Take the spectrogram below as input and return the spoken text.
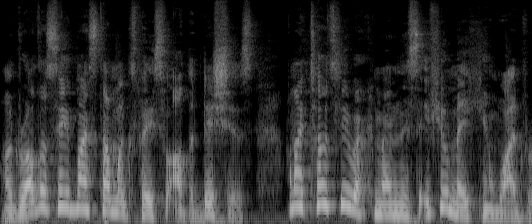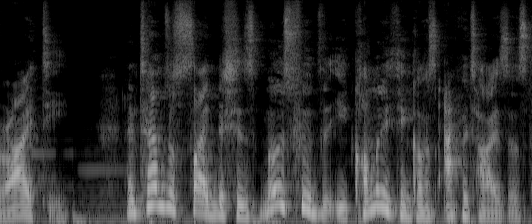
I'd rather save my stomach space for other dishes, and I totally recommend this if you're making a wide variety. In terms of side dishes, most foods that you commonly think of as appetizers,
